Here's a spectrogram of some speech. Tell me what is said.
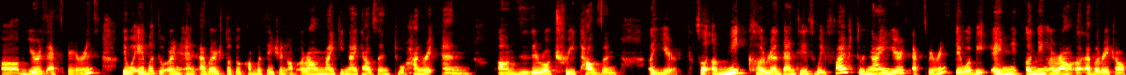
uh, years experience, they were able to earn an average total compensation of around 99,000 to 100 and um, 03,000 a year. So a mid-career dentist with five to nine years experience, they will be earning around an average of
